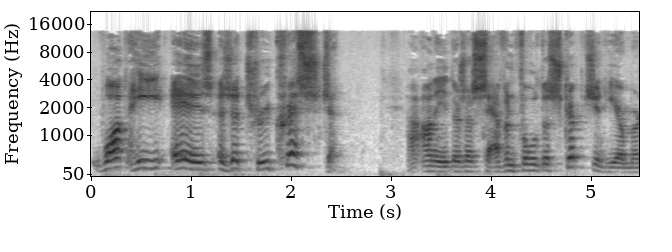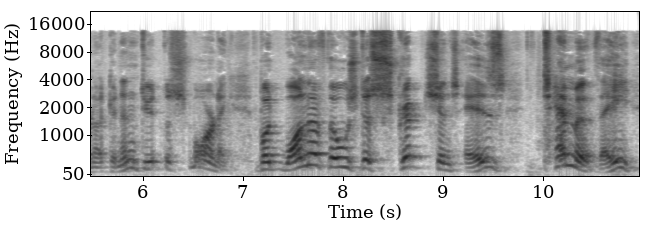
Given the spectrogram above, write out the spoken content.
what he is as a true Christian. And there's a sevenfold description here. We're not going into it this morning. But one of those descriptions is Timothy,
